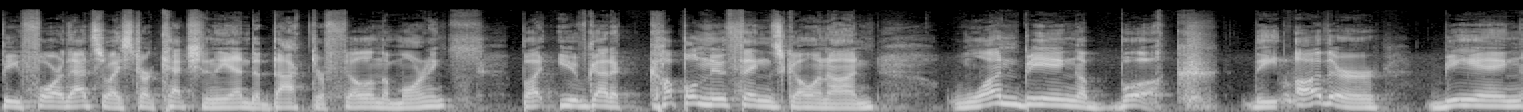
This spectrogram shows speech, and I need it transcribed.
before that, so I start catching the end of Dr. Phil in the morning. But you've got a couple new things going on. One being a book, the other being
